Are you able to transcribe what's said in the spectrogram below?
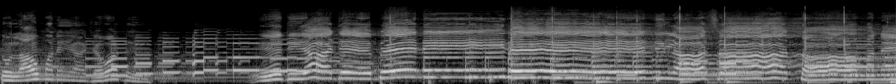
તો લાવ મને આ જવા દે. એ દિયા જે બેની રે, દિલાસા તમને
